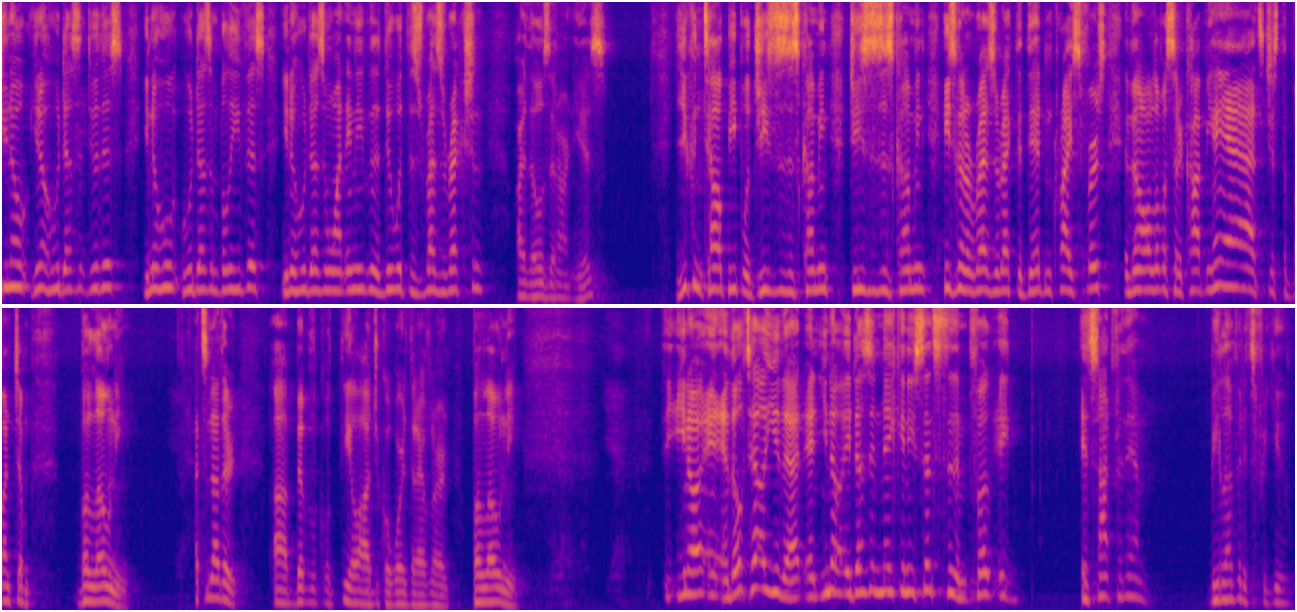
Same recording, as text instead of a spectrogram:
you know, you know who doesn't do this? You know who, who doesn't believe this? You know who doesn't want anything to do with this resurrection? Are those that aren't his. You can tell people Jesus is coming, Jesus is coming, he's going to resurrect the dead in Christ first, and then all of us that are copying, yeah, it's just a bunch of baloney. That's another uh, biblical theological word that I've learned baloney. You know, and, they'll tell you that, and you know, it doesn't make any sense to them. It, it's not for them. Beloved, it's for you.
